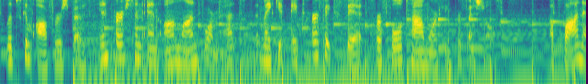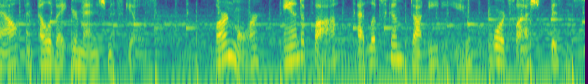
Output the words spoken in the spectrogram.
Lipscomb offers both in person and online formats that make it a perfect fit for full time working professionals. Apply now and elevate your management skills. Learn more and apply at lipscomb.edu forward slash business.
